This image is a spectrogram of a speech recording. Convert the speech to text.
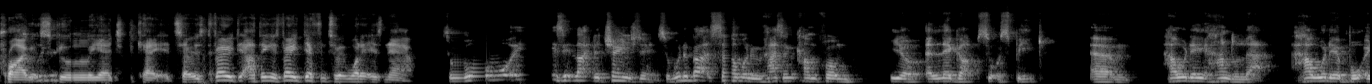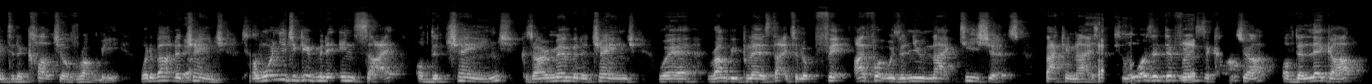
private schoolly educated. So it's very, I think it's very different to it what it is now. So what, what is it like to change then? So what about someone who hasn't come from you know a leg up, so to speak? Um, how would they handle that? How were they brought into the culture of rugby? What about the yeah. change? So I want you to give me the insight of the change, because I remember the change where rugby players started to look fit. I thought it was a new Nike t-shirts back in 90s. So what was the difference, yeah. the culture of the leg up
